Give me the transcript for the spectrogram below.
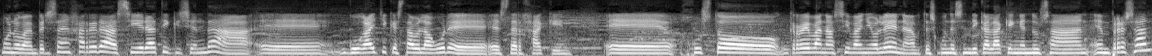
Bueno, ba, enpresaren jarrera hasieratik izen da, e, gugaitik ez daula gure ezer jakin. E, justo greban hasi baino lehen, hauteskunde sindikalak ingendu zan enpresan,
